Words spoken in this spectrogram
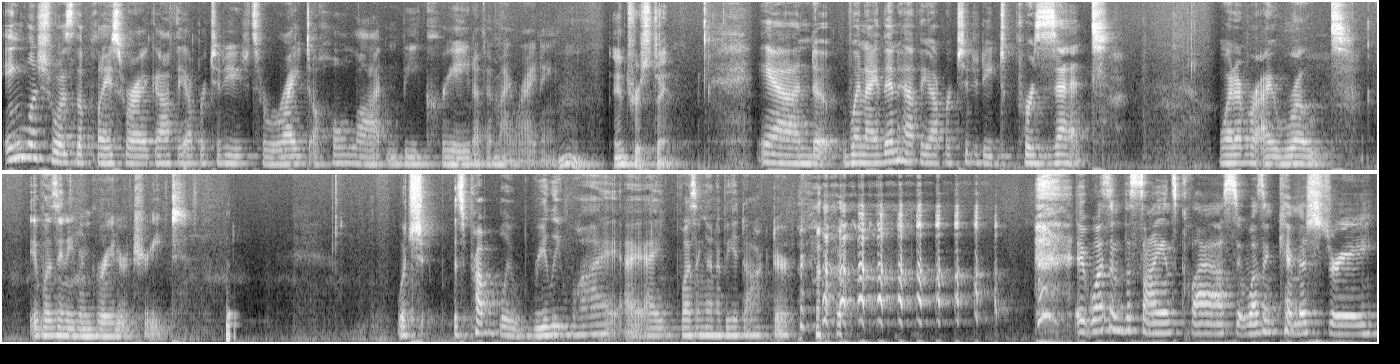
English was the place where I got the opportunity to write a whole lot and be creative in my writing. Hmm, interesting. And when I then had the opportunity to present whatever I wrote, it was an even greater treat. Which is probably really why I, I wasn't going to be a doctor. it wasn't the science class, it wasn't chemistry.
